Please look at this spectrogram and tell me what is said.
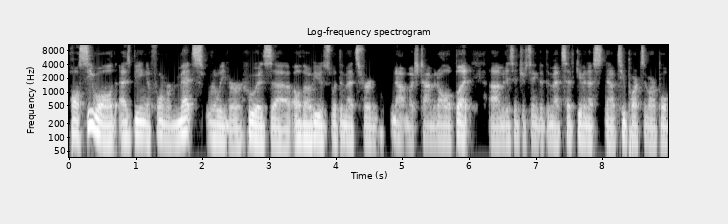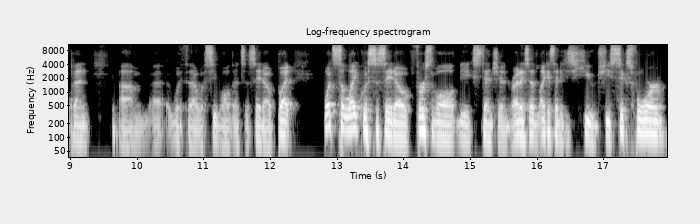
Paul Sewald as being a former Mets reliever who is, uh, although he was with the Mets for not much time at all, but um, it is interesting that the Mets have given us now two parts of our bullpen um, uh, with uh, with Sewald and Saucedo. But what's to like with Saucedo? First of all, the extension, right? I said, like I said, he's huge. He's six four.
